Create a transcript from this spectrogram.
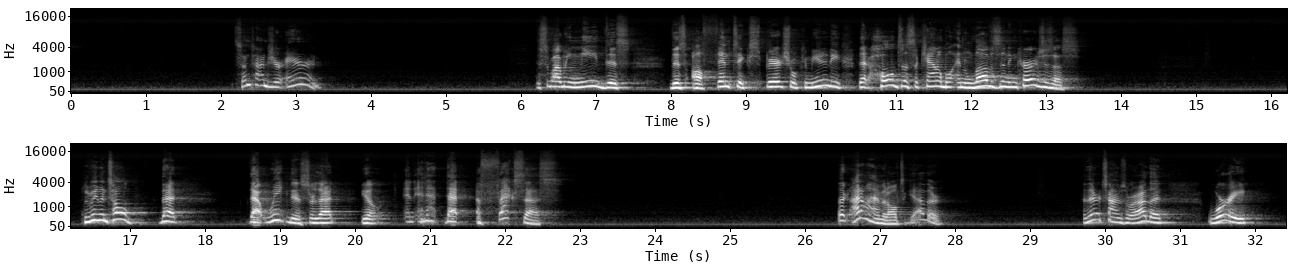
Sometimes you're Aaron. This is why we need this this authentic spiritual community that holds us accountable and loves and encourages us. We've been told that that weakness or that, you know, and, and that, that affects us. Look, I don't have it all together. And there are times where I let worry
